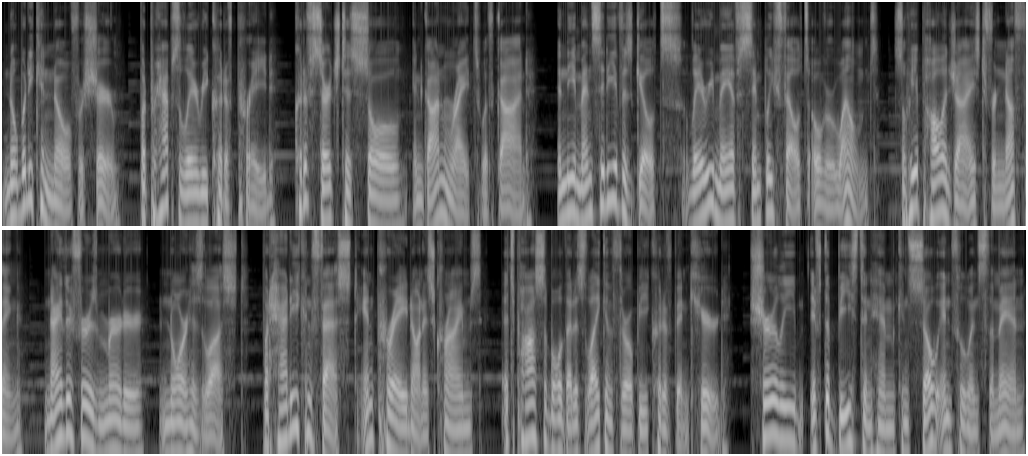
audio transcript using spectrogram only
nobody can know for sure. But perhaps Larry could have prayed, could have searched his soul and gotten right with God. In the immensity of his guilt, Larry may have simply felt overwhelmed, so he apologized for nothing, neither for his murder nor his lust. But had he confessed and prayed on his crimes, it's possible that his lycanthropy could have been cured. Surely, if the beast in him can so influence the man,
